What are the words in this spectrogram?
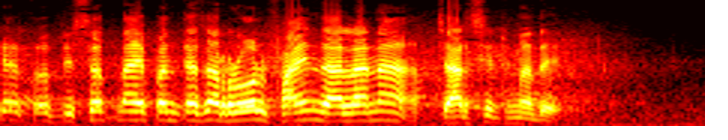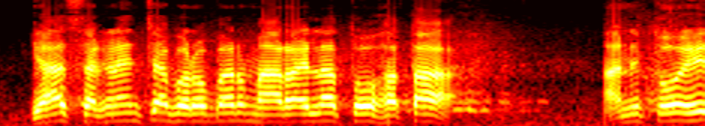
तो दिसत नाही पण त्याचा रोल फाईन झाला ना चार्जशीटमध्ये. या सगळ्यांच्या बरोबर मारायला तो होता. आणि तो हे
